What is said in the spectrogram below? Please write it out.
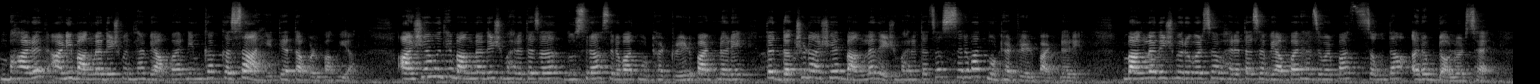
भारत आणि बांगलादेशमधला व्यापार नेमका कसा आहे ते आता आपण पाहूया. आशियामध्ये बांगलादेश भारताचा दुसरा सर्वात मोठा ट्रेड पार्टनर आहे तर दक्षिण आशियात बांगलादेश भारताचा सर्वात मोठा ट्रेड पार्टनर आहे. बांगलादेश बरोबरचा भारताचा व्यापार हा जवळपास चौदा अरब डॉलर्सचा आहे.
